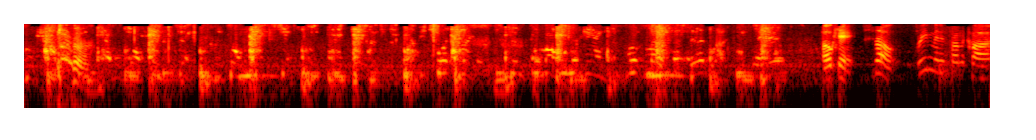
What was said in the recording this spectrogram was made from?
Okay, so three minutes on the clock.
